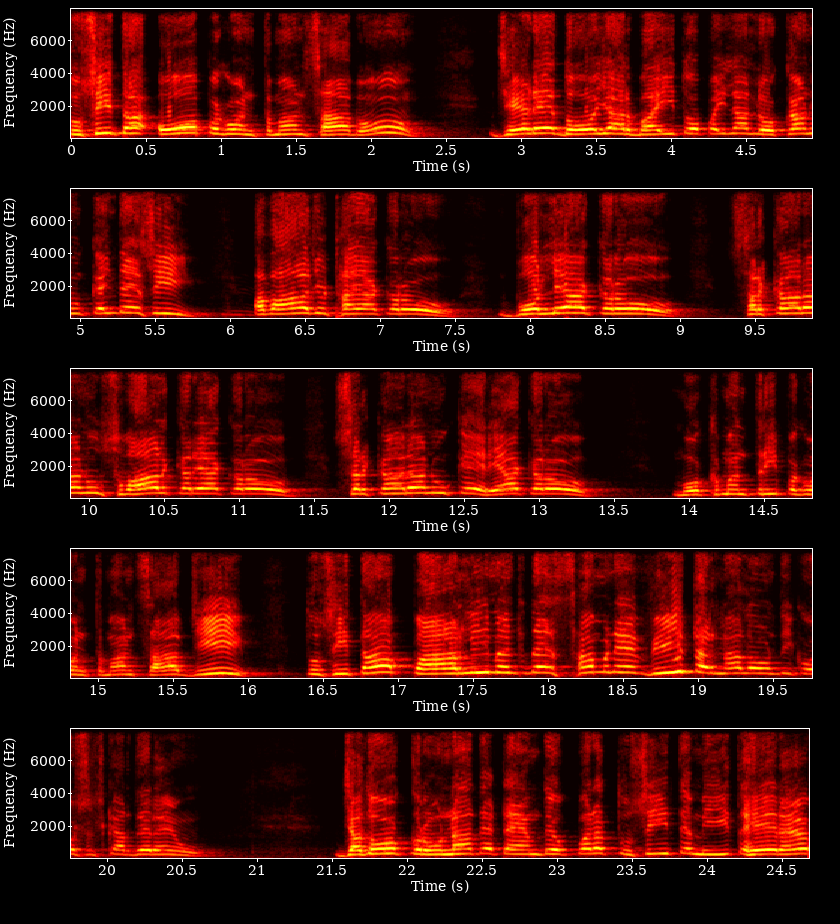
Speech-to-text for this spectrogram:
ਤੁਸੀਂ ਤਾਂ ਉਹ ਭਗਵੰਤ ਮਾਨ ਸਾਹਿਬ ਹੋ, ਜਿਹੜੇ 2022 ਤੋਂ ਪਹਿਲਾਂ ਲੋਕਾਂ ਨੂੰ ਕਹਿੰਦੇ ਸੀ, ਆਵਾਜ਼ ਉਠਾਇਆ ਕਰੋ, ਬੋਲਿਆ ਕਰੋ, ਸਰਕਾਰਾਂ ਨੂੰ ਸਵਾਲ ਕਰਿਆ ਕਰੋ, ਸਰਕਾਰਾਂ ਨੂੰ ਘੇਰਿਆ ਕਰੋ। ਮੁੱਖ ਮੰਤਰੀ ਭਗਵੰਤ ਮਾਨ ਸਾਹਿਬ ਜੀ ਤੁਸੀਂ ਤਾਂ ਪਾਰਲੀਮੈਂਟ ਦੇ ਸਾਹਮਣੇ ਵੀ ਧਰਨਾ ਲਾਉਣ ਦੀ ਕੋਸ਼ਿਸ਼ ਕਰਦੇ ਰਹੇ ਹੋ। ਜਦੋਂ ਕਰੋਨਾ ਦੇ ਟਾਈਮ ਦੇ ਉੱਪਰ ਤੁਸੀਂ ਤੇ ਮੀਤ ਹੇਰ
